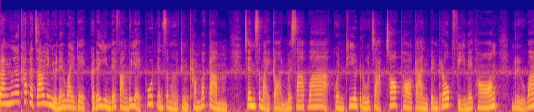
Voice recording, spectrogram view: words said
ครั้งเมื่อข้าพเจ้ายังอยู่ในวัยเด็กก็ได้ยินได้ฟังผู้ใหญ่พูดกันเสมอถึงคำว่ากรรม เช่นสมัยก่อนเมื่อทราบว่าคนที่รู้จักชอบพอกันเป็นโรคฝีในท้อง หรือว่า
